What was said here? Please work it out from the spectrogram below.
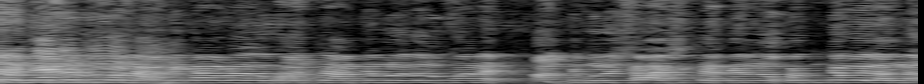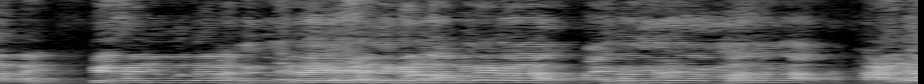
आम्ही काय एवढं आमच्या मुलाचं नुकसान आहे. आमची मुलं शाळा शिकतात त्यांना तुमच्या वेळ लागणार नाही. पैसा निघून आम्ही काय आम्ही काय करणार? दिलेला मला सांगा. कायदा.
